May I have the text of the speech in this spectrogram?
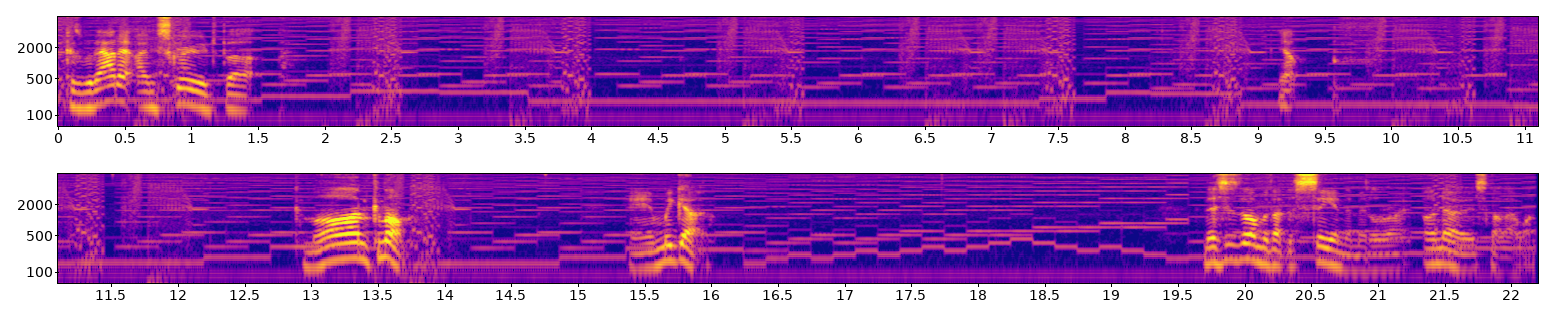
because without it I'm screwed, but... Yep. Come on, come on. This is the one with like the C in the middle, right? Oh no, it's not that one.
